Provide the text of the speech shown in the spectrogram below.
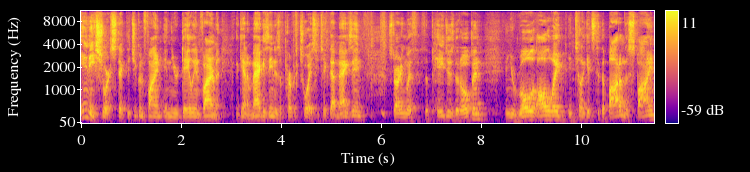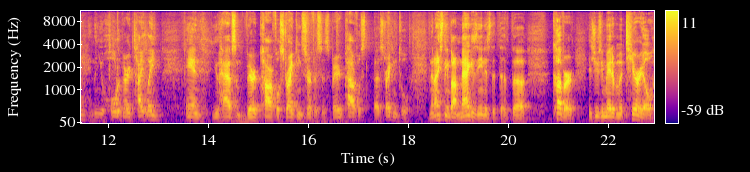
any short stick that you can find in your daily environment. Again, a magazine is a perfect choice. You take that magazine, starting with the pages that open, and you roll it all the way until it gets to the bottom, the spine, and then you hold it very tightly, and you have some very powerful striking surfaces, very powerful uh, striking tool. And the nice thing about a magazine is that the, the cover is usually made of a material,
